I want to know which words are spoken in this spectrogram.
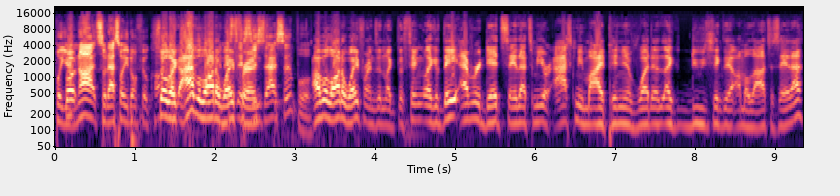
But you're But- not, so that's why you don't feel comfortable. So like I have a lot of And white it's, it's friends. just that simple. I have a lot of white friends, and like the thing, like if they ever did say that to me or ask me my opinion of what, uh, like, do you think that I'm allowed to say that?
